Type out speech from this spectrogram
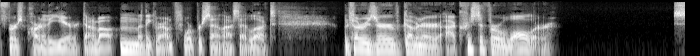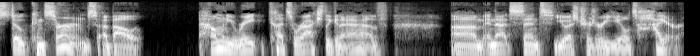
first part of the year, down about, mm, I think around 4% last I looked. But Federal Reserve Governor uh, Christopher Waller stoked concerns about how many rate cuts we're actually going to have. Um, and that sent US Treasury yields higher.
